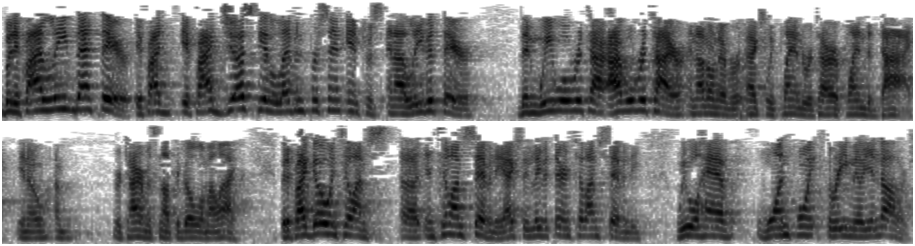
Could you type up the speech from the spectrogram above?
but if I leave that there, if I, if I just get 11% interest and I leave it there, then we will retire. I will retire, and I don't ever actually plan to retire. I plan to die. You know, I'm, retirement's not the goal of my life. But if I go until I'm uh, until I'm 70, actually leave it there until I'm 70, we will have 1.3 million dollars.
